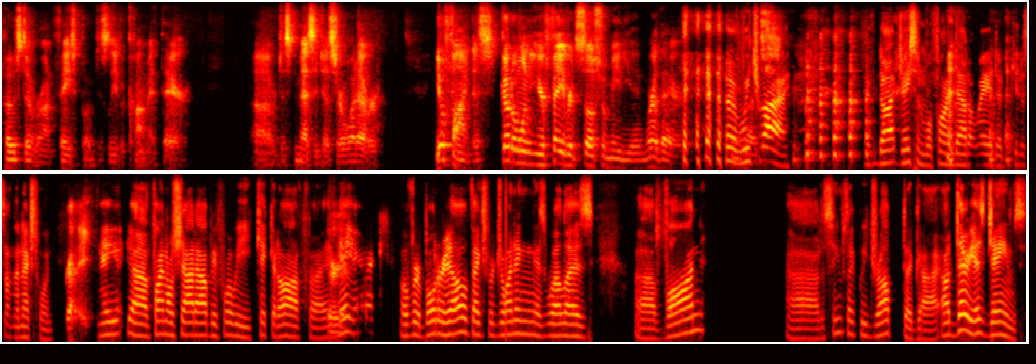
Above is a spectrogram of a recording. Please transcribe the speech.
post over on Facebook. Just leave a comment there. Uh, or just message us or whatever. You'll find us. Go to one of your favorite social media, and we're there. we try. If not, Jason will find out a way to get us on the next one. right. Hey, uh, final shout out before we kick it off. Uh, Sure. Hey, Eric, over at Boulder Hill, thanks for joining, as well as uh, Vaughn. Uh, it seems like we dropped a guy. Oh, there he is, James.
